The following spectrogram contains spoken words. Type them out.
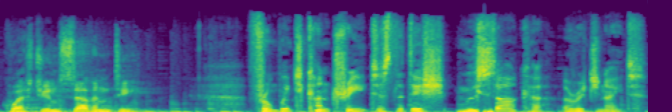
Question 17. From which country does the dish moussaka originate?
